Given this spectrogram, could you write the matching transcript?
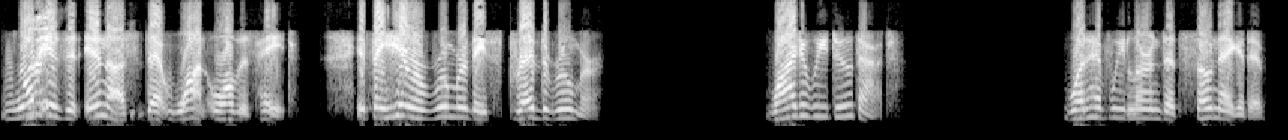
What Right. is it in us that want all this hate? If they hear a rumor, they spread the rumor. Why do we do that? What have we learned that's so negative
